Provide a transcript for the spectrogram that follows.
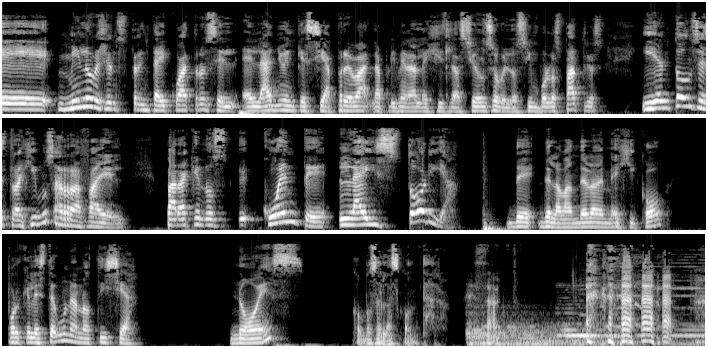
eh, 1934 es el, el año en que se aprueba la primera legislación sobre los símbolos patrios. Y entonces trajimos a Rafael para que nos eh, cuente la historia de, de la bandera de México, porque les tengo una noticia. No es como se las contaron. Exacto.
